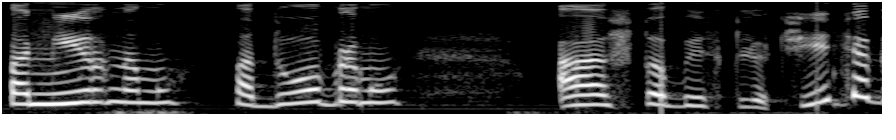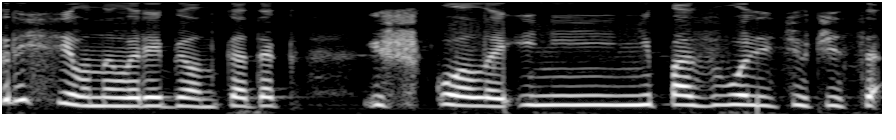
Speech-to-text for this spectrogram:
по-мирному, по-доброму. А чтобы исключить агрессивного ребенка так из школы и не, не позволить учиться,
